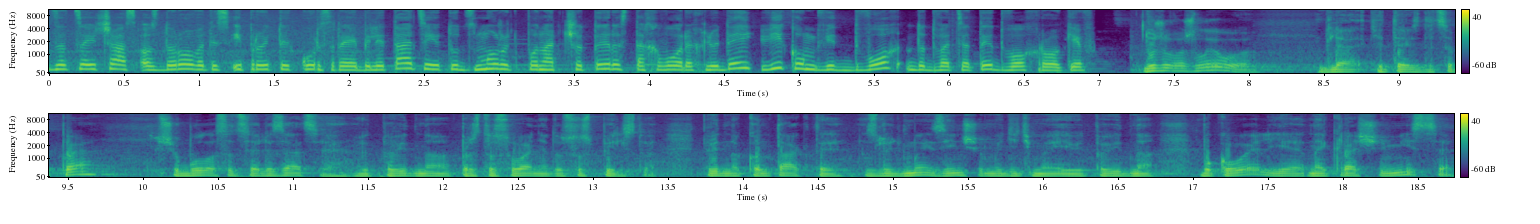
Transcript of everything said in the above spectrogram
За цей час оздоровитись і пройти курс реабілітації тут зможуть понад 400 хворих людей віком від 2 до 22 років. Дуже важливо для дітей з ДЦП, щоб була соціалізація, відповідно пристосування до суспільства, відповідно контакти з людьми, з іншими дітьми. І відповідно Буковель є найкраще місце,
